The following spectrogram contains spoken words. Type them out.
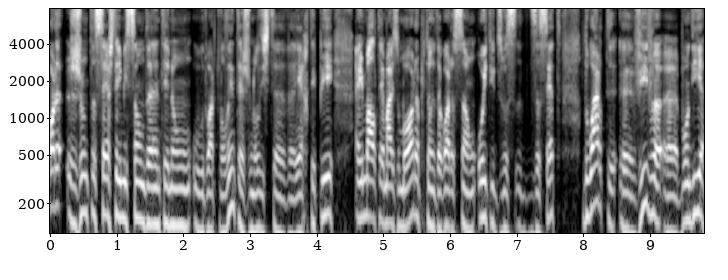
Ora, junta-se a esta emissão da Antena 1 o Duarte Valente, é jornalista da RTP. Em Malta é mais uma hora, portanto agora são 8h17. Duarte, eh, viva, eh, bom dia.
